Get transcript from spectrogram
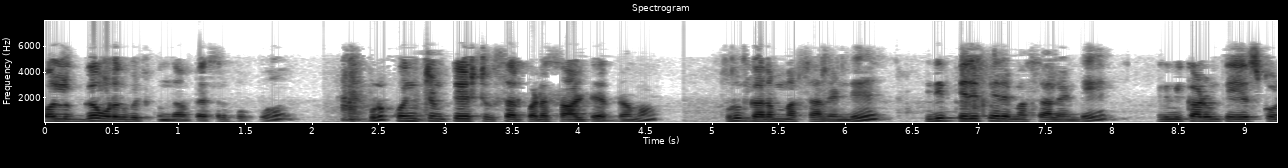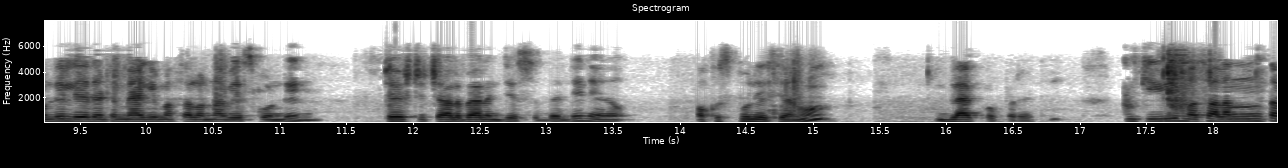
పలుగ్గా ఉడకబెట్టుకుందాం పెసరపప్పు. ఇప్పుడు కొంచెం టేస్ట్కి సరిపడా సాల్ట్ వేద్దాము. ఇప్పుడు గరం మసాలా అండి ఇది పెరి పెరి మసాలా అండి ఇది మీ కాడ ఉంటే వేసుకోండి. లేదంటే మ్యాగీ మసాలా ఉన్నా వేసుకోండి. టేస్ట్ చాలా బ్యాలెన్స్ చేస్తుందండి. నేను ఒక స్పూన్ వేసాను. బ్లాక్ పెప్పర్ అయితే. ఇంక ఈ మసాలా అంతా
